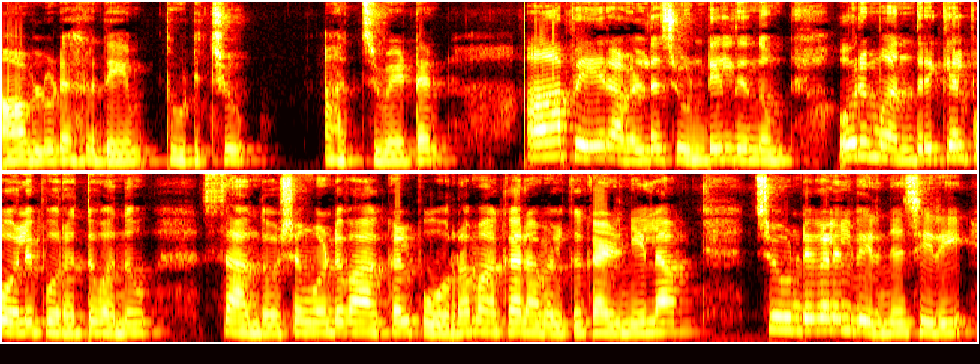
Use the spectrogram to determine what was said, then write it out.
അവളുടെ ഹൃദയം തുടിച്ചു. അച്ചുവേട്ടൻ ആ പേര് അവളുടെ ചുണ്ടിൽ നിന്നും ഒരു മന്ത്രിക്കൽ പോലെ പുറത്തു വന്നു. സന്തോഷം കൊണ്ട് വാക്കുകൾ പൂർണമാക്കാൻ അവൾക്ക് കഴിഞ്ഞില്ല. ചൂണ്ടുകളിൽ വിരിഞ്ഞ ചിരി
